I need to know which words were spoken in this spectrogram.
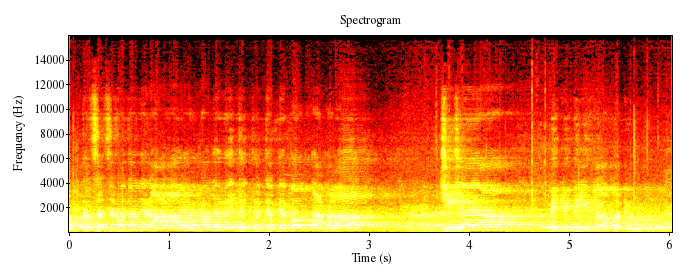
ਅੰਦਰ ਸੱਜਣੋਂ ਦੇ ਨਾਲ ਆਏ, ਉਹਨਾਂ ਦੇ ਵਿੱਚ ਪੁੱਜਣ ਦੇ ਬਹੁਤ ਧੰਨਵਾਦ। ਜੀ ਆਇਆ, ਮੇਰੀ ਮੇਰੀ ਕਲੱਬ ਨੂੰ।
